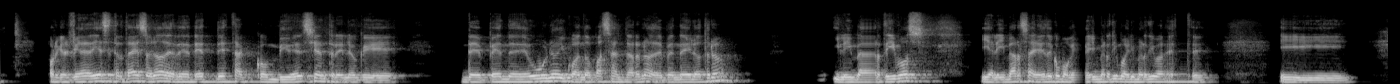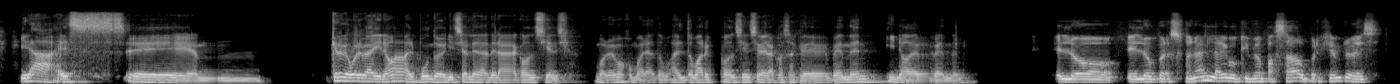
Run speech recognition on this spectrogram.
Porque al final del día se trata de eso, ¿no? De, de, esta convivencia entre lo que depende de uno y cuando pasa el terreno depende del otro. Y le invertimos. Y a la inversa, es como que invertimos, invertimos. Este, y, y nada, es. Eh, creo que vuelve ahí, ¿no? Al punto inicial de la, conciencia. Volvemos como al tomar conciencia de las cosas que dependen y no dependen. En lo, en lo personal, algo que me ha pasado, por ejemplo, es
